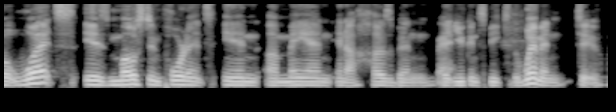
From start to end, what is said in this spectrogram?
But what is most important in a man, in a husband, Right. that you can speak to the women to?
